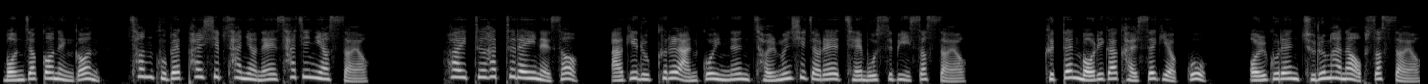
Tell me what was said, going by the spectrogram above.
먼저 꺼낸 건 1984년의 사진이었어요. 화이트 하트레인에서 아기 루크를 안고 있는 젊은 시절의 제 모습이 있었어요. 그땐 머리가 갈색이었고 얼굴엔 주름 하나 없었어요.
